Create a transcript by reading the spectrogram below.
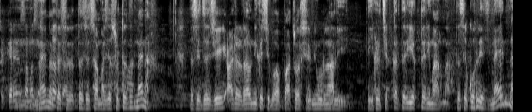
शेतकऱ्यांच्या समस्या नाही ना सुटतात तसं तसं समाजात सुटतच नाही ना. तसे जसे आढळरावनी कशी बा पाच वर्ष निवडून आली तर इकडे चक्कर तरी एक तरी मारणार. तसं कॉलेज नाही ना.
